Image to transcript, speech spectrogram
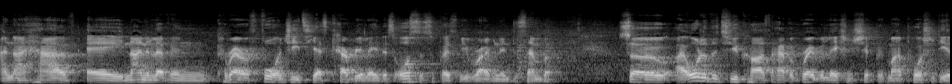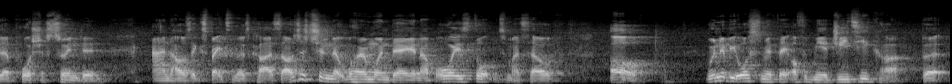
and I have a 911 Carrera 4 GTS Cabriolet that's also supposed to be arriving in December. So I ordered the two cars. I have a great relationship with my Porsche dealer, Porsche Swindon, and I was expecting those cars. So I was just chilling at home one day, and I've always thought to myself, oh, wouldn't it be awesome if they offered me a GT car? But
